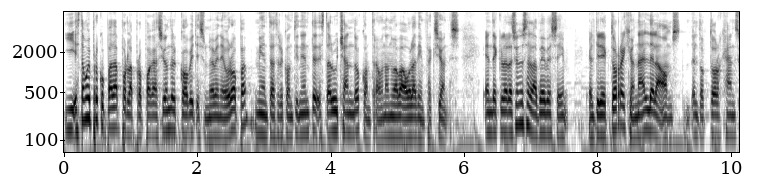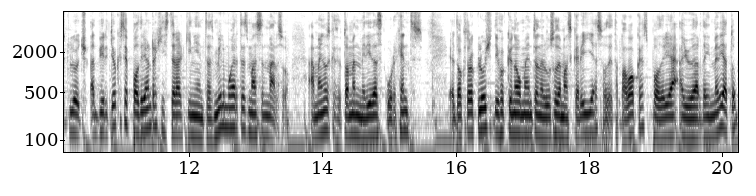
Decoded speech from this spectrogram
Y está muy preocupada por la propagación del COVID-19 en Europa, mientras el continente está luchando contra una nueva ola de infecciones. En declaraciones a la BBC, el director regional de la OMS, el doctor Hans Kluch, advirtió que se podrían registrar 500.000 muertes más en marzo, a menos que se tomen medidas urgentes. El doctor Kluch dijo que un aumento en el uso de mascarillas o de tapabocas podría ayudar de inmediato,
